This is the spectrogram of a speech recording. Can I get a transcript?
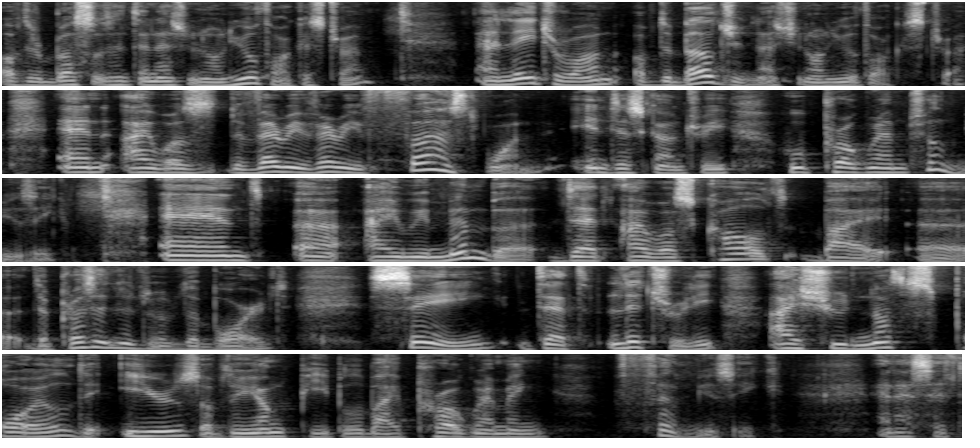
of the Brussels International Youth Orchestra and later on of the Belgian National Youth Orchestra. And I was the very, very first one in this country who programmed film music. And uh, I remember that I was called by uh, the president of the board saying that literally I should not spoil the ears of the young people by programming film music. And I said,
